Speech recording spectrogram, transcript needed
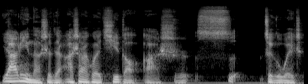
压力呢是在二十二块七到二十四这个位置。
